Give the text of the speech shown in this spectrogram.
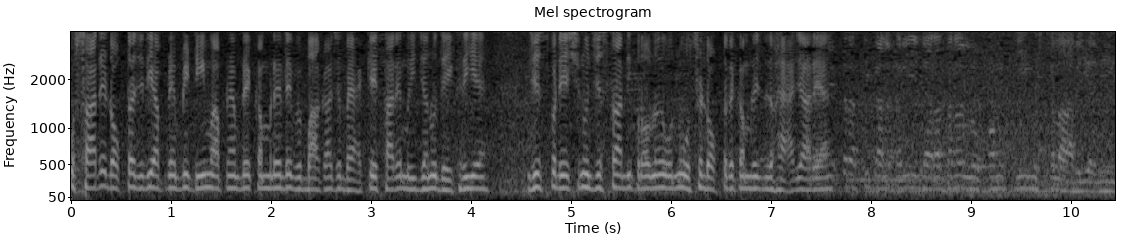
ਉਹ ਸਾਰੇ ਡਾਕਟਰ ਜਿਹੜੀ ਆਪਣੀ ਆਪਣੀ ਟੀਮ ਆਪਣੇ ਆਪਣੇ ਕਮਰੇ ਦੇ ਵਿਭਾਗਾਂ 'ਚ ਬੈਠ ਕੇ ਸਾਰੇ ਮਰੀਜ਼ਾਂ ਨੂੰ ਦੇਖ ਰਹੀ ਹੈ। ਜਿਸ ਪੇਸ਼ੈਂਟ ਨੂੰ ਜਿਸ ਤਰ੍ਹਾਂ ਦੀ ਪ੍ਰੋਬਲਮ ਹੈ ਉਹਨੂੰ ਉਸੇ ਡਾਕਟਰ ਦੇ ਕਮਰੇ 'ਚ ਦਿਖਾਇਆ ਜਾ ਰਿਹਾ ਹੈ। ਜੇਕਰ ਅਸੀਂ ਗੱਲ ਕਰੀਏ ਜ਼ਿਆਦਾਤਰ ਲੋਕਾਂ ਨੂੰ ਕੀ ਮੁਸ਼ਕਲ ਆ ਰਹੀ ਹੈ ਜੀ?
